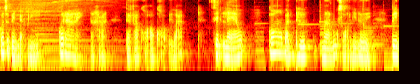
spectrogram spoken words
ก็จะเป็นแบบนี้ก็ได้นะคะ แต่ฟ้าขอเอาขอบดีกว่า เสร็จแล้ว ก็บันทึกมาลูกศรนนี้เลย เป็น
